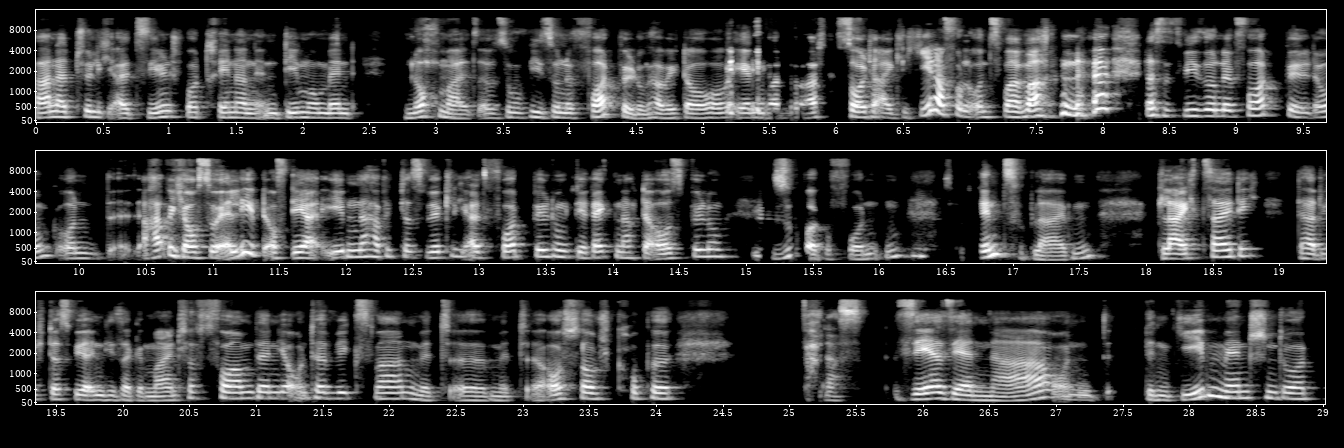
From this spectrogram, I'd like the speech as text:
War natürlich als Seelensporttrainer in dem Moment nochmals, also so wie so eine Fortbildung habe ich da auch irgendwann gedacht, sollte eigentlich jeder von uns mal machen. Ne? Das ist wie so eine Fortbildung und äh, habe ich auch so erlebt. Auf der Ebene habe ich das wirklich als Fortbildung direkt nach der Ausbildung super gefunden, so drin zu bleiben. Gleichzeitig, dadurch, dass wir in dieser Gemeinschaftsform dann ja unterwegs waren mit, äh, mit äh, Austauschgruppe, war das sehr, sehr nah und bin jedem Menschen dort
